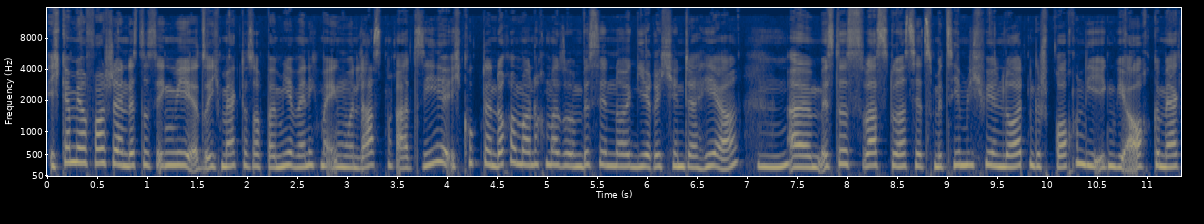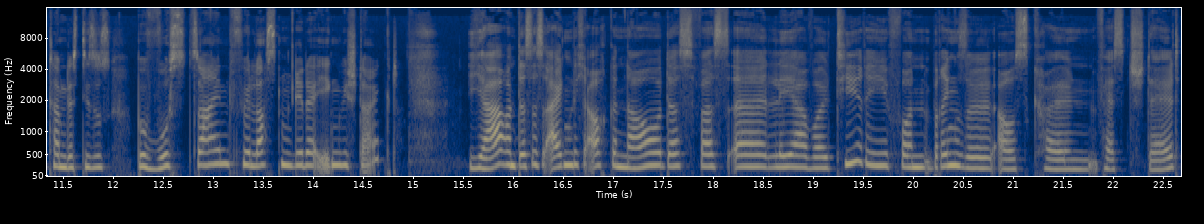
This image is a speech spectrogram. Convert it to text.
Ich kann mir auch vorstellen, dass das irgendwie, also ich merke das auch bei mir, wenn ich mal irgendwo ein Lastenrad sehe, ich gucke dann doch immer noch mal so ein bisschen neugierig hinterher. Mhm. Ähm, ist das was, du hast jetzt mit ziemlich vielen Leuten gesprochen, die irgendwie auch gemerkt haben, dass dieses Bewusstsein für Lastenräder irgendwie steigt? Ja, und das ist eigentlich auch genau das, was äh, Lea Voltiri von Bringsel aus Köln feststellt,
